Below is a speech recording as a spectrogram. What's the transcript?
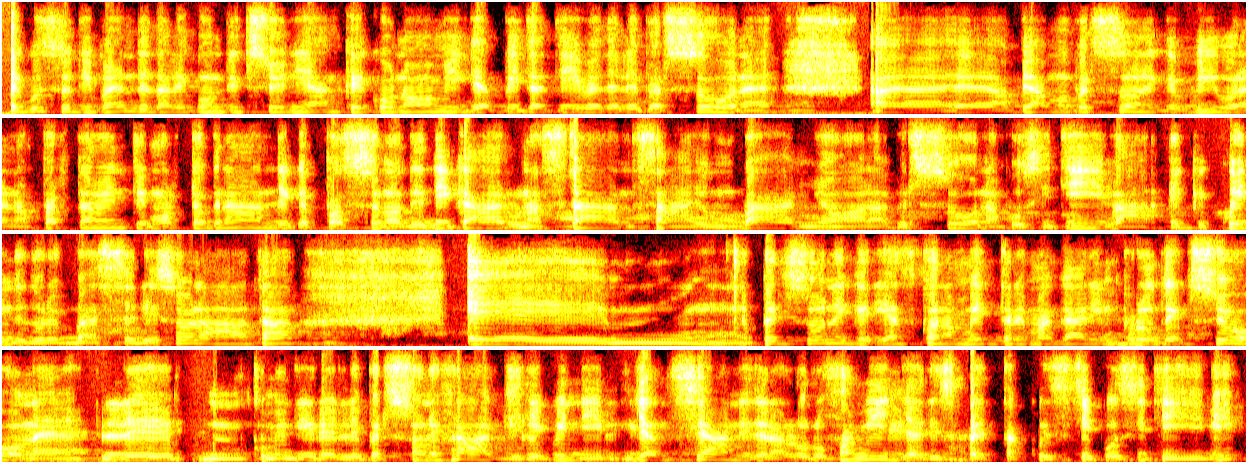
E questo dipende dalle condizioni anche economiche e abitative delle persone. Eh, eh, abbiamo persone che vivono in appartamenti molto grandi che possono dedicare una stanza e un bagno alla persona positiva e che quindi dovrebbe essere isolata e mm, persone che riescono a mettere magari in protezione le, mm, dire, le persone fragili, quindi gli anziani della loro famiglia rispetto a questi positivi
